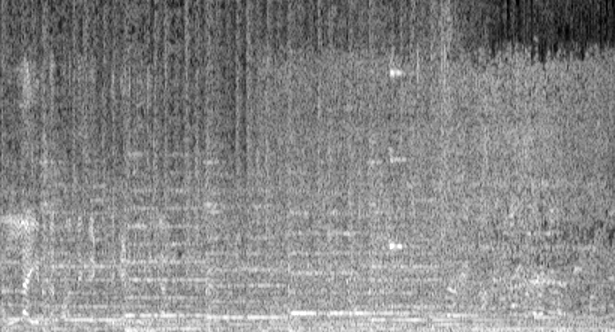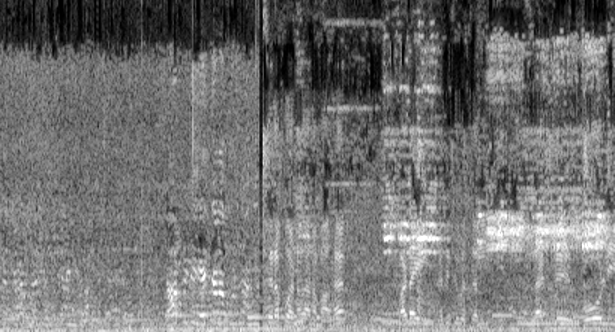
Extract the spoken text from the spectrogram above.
நல்லா இருந்த குளத்தை கெட்டு கெடுத்து வச்சிருக்காங்க சிறப்பு அன்னதானமாக வடை மெதுக்குவத்தல் லட்டு போலி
